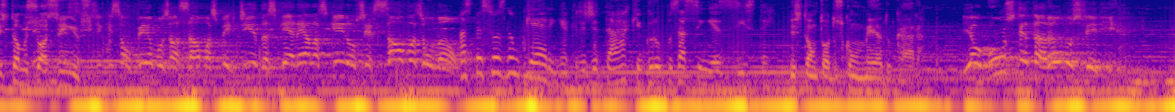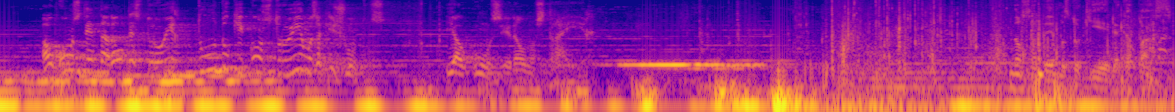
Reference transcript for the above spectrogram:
Estamos sozinhos. Exige que salvemos as almas perdidas, quer elas queiram ser salvas ou não. As pessoas não querem acreditar que grupos assim existem. Estão todos com medo, cara. E alguns tentarão nos ferir. Alguns tentarão destruir tudo que construímos aqui juntos. E alguns irão nos trair. Não sabemos do que ele é capaz.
